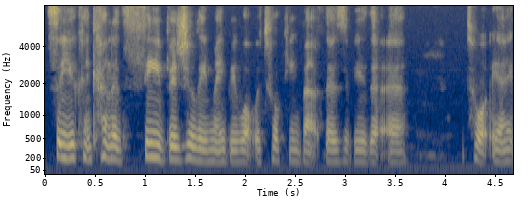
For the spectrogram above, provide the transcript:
so you can kind of see visually maybe what we're talking about. Those of you that are taught, yeah,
